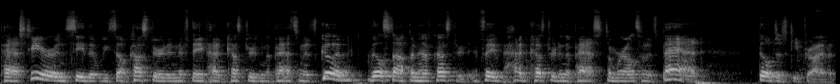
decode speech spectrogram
past here and see that we sell custard, and if they've had custard in the past and it's good, they'll stop and have custard. If they've had custard in the past somewhere else and it's bad, they'll just keep driving.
